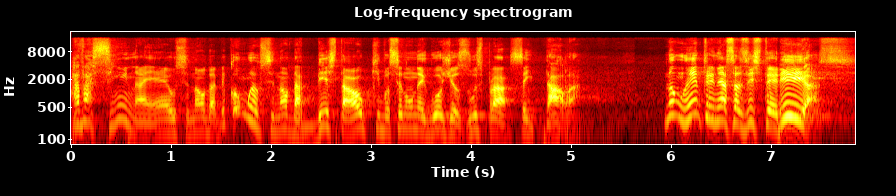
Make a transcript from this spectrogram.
A vacina é o sinal da besta. Como é o sinal da besta algo que você não negou Jesus para aceitá-la? Não entre nessas histerias.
